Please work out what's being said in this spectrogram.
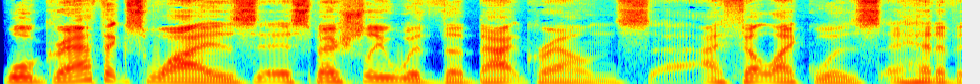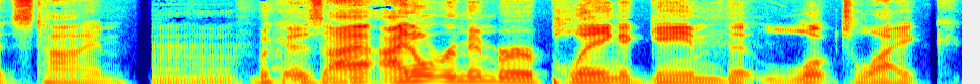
Well, graphics wise, especially with the backgrounds, I felt like was ahead of its time hmm because I, I don't remember playing a game that looked like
